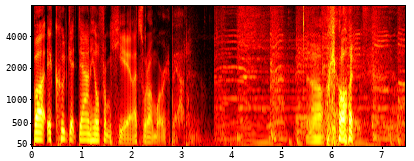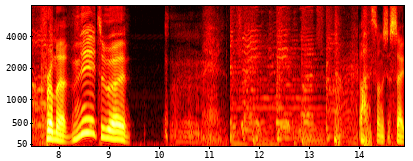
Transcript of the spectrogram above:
but it could get downhill from here. That's what I'm worried about. Oh God! From a meh to a Oh, this song's just so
